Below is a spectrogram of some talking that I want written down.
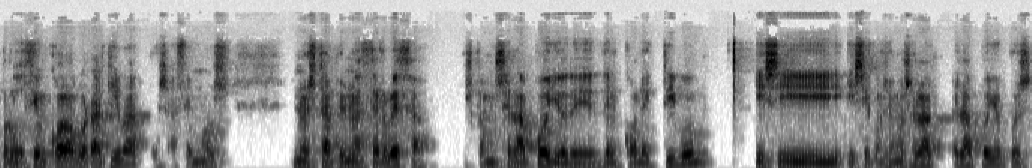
producción colaborativa, pues hacemos nuestra primera cerveza, buscamos el apoyo del colectivo y si, si conseguimos el, apoyo, pues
